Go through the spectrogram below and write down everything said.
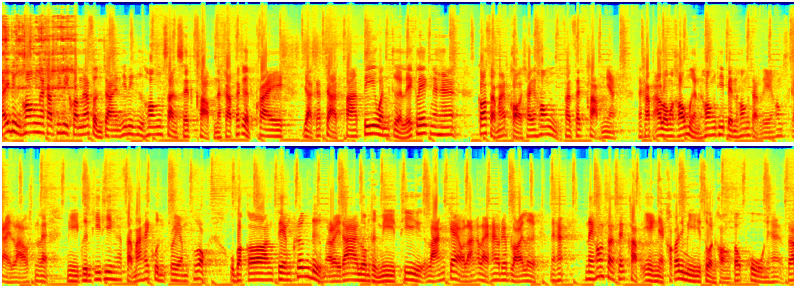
และอีกหนึ่งห้องนะครับที่มีความน่าสนใจที่นี่คือห้อง Sunset Club นะครับถ้าเกิดใครอยากจะจัดปาร์ตี้วันเกิดเล็กๆนะฮะ ก็สามารถขอใช้ห้อง Sunset Club เนี่ยนะครับอารมณ์เขาเหมือนห้องที่เป็นห้องจัดเลี้ยงห้อง Sky Lounge นั่นแหละ มีพื้นที่ที่สามารถให้คุณเตรียมพวกอุปกรณ์เตรียมเครื่องดื่มอะไรได้ รวมถึงมีที่ล้างแก้วล้างอะไรให้เรียบร้อยเลยนะฮะในห้อง Sunset Club เองเนี่ยเขาก็จะมีส่วนของโต๊ะพูลนะฮะก็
